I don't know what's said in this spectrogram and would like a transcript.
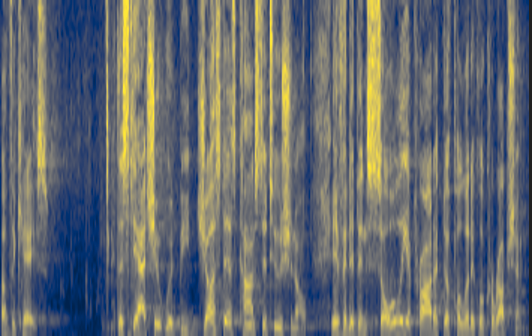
of the case. The statute would be just as constitutional if it had been solely a product of political corruption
